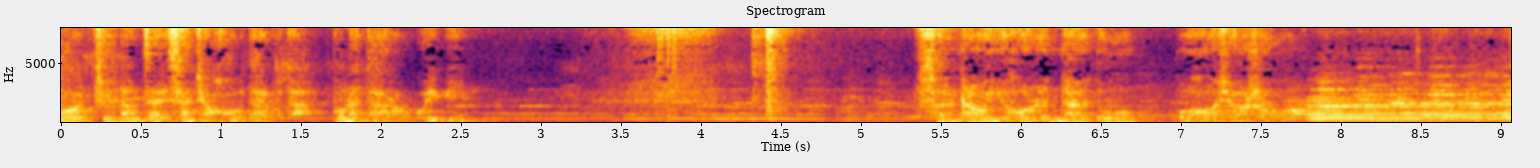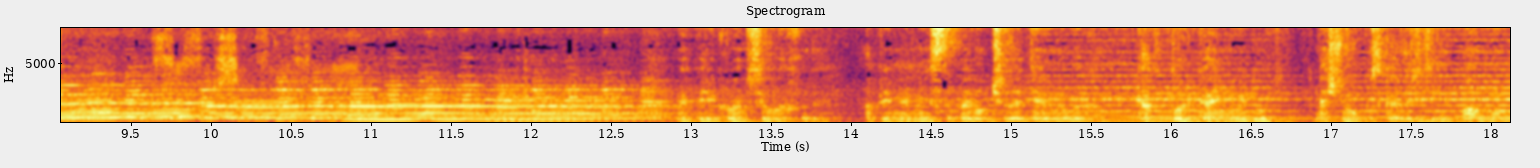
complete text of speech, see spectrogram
说只能在散场后逮捕他，不能打扰贵宾。 散场以后人太多，不好下手啊。 Мы перекроем все выходы, а премьер-министр пойдем через отдельный выход. Как только они уйдут, начнем выпускать зрителей по одному.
